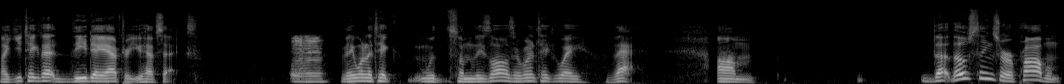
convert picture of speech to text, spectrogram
Like you take that the day after you have sex. Mm-hmm. They want to take with some of these laws. They want to take away that. Um, th- those things are a problem.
